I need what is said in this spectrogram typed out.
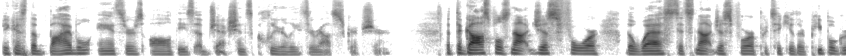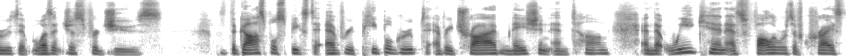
because the Bible answers all these objections clearly throughout Scripture. That the gospel's not just for the West, it's not just for a particular people group, it wasn't just for Jews. But the gospel speaks to every people group, to every tribe, nation, and tongue, and that we can, as followers of Christ,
